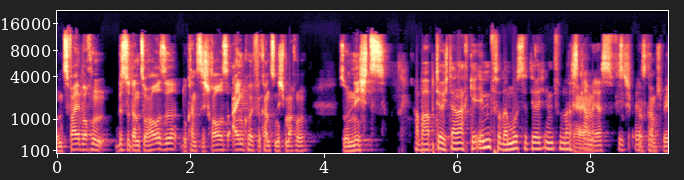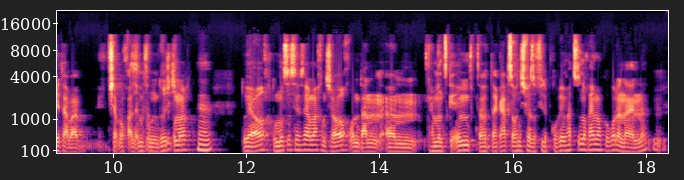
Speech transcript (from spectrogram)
Und zwei Wochen bist du dann zu Hause, du kannst nicht raus, Einkäufe kannst du nicht machen, so nichts. Aber habt ihr euch danach geimpft oder musstet ihr euch impfen Das lassen? Ja, kam erst viel später. Das kam später, aber ich habe auch alle Impfungen durchgemacht. Ja. Du ja auch, du musstest es ja machen, ich auch. Und dann ähm, haben wir uns geimpft, da, da gab es auch nicht mehr so viele Probleme. Hattest du noch einmal Corona? Nein, ne? Mhm.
